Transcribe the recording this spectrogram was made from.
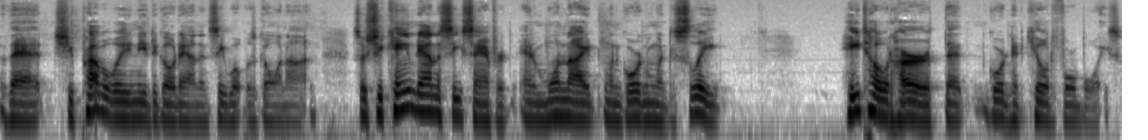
that she probably needed to go down and see what was going on. So she came down to see Sanford, and one night when Gordon went to sleep, he told her that Gordon had killed four boys.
